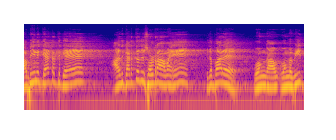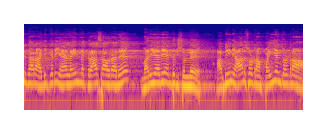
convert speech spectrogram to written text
அப்படின்னு கேட்டதுக்கு அதுக்கு அடுத்தது சொல்கிறான் அவன் இதை பாரு உங்கள் உங்கள் வீட்டுக்காரர் அடிக்கடி என் லைனில் கிராஸ் ஆகுறாரு. மரியாதையாக எந்திரிக்க சொல்லு. அப்படின்னு யார் சொல்கிறான் பையன் சொல்கிறான்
